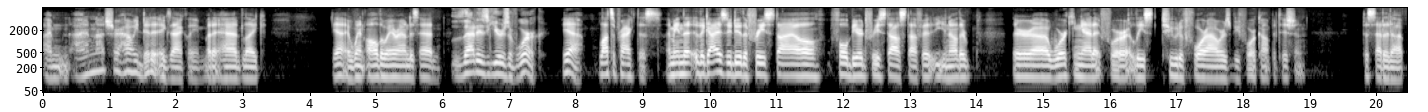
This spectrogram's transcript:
I'm I'm not sure how he did it exactly, but it had like, yeah, it went all the way around his head. that is years of work. Yeah, lots of practice. I mean, the the guys who do the freestyle, full beard freestyle stuff, it, you know, they're they're uh, working at it for at least two to four hours before competition to set it up,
